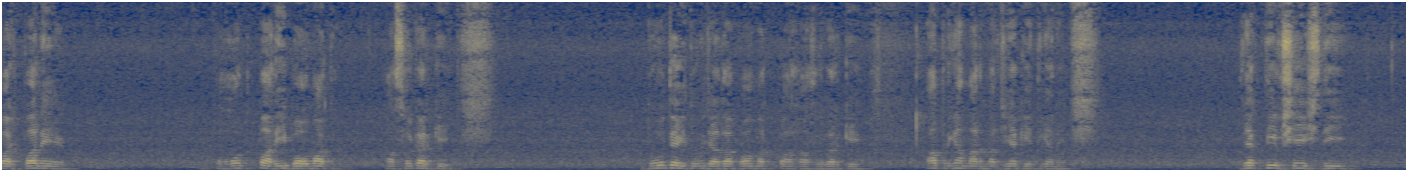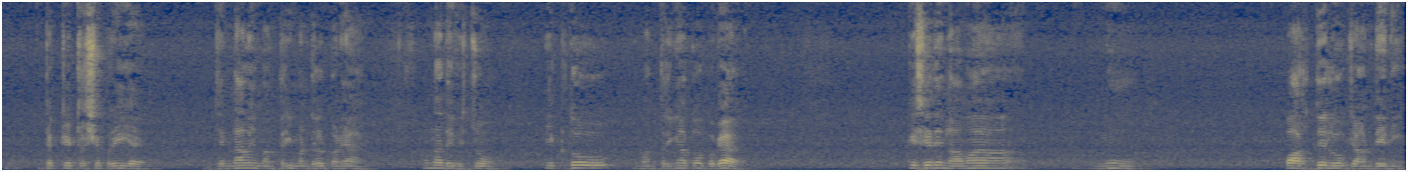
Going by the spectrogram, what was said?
ਭਾਜਪਾ ਨੇ ਬਹੁਤ ਭਾਰੀ ਬਹੁਮਤ ਹਾਸਲ ਕਰਕੇ, ਦੋ ਤਿਹਾਈ ਤੋਂ ਵੀ ਜ਼ਿਆਦਾ ਬਹੁਮਤ ਹਾਸਲ ਕਰਕੇ ਆਪਣੀਆਂ ਮਨਮਰਜ਼ੀਆਂ ਕੀਤੀਆਂ ਨੇ। ਵਿਅਕਤੀ ਵਿਸ਼ੇਸ਼ ਦੀ ਡਿਕਟੇਟਰਸ਼ਿਪ ਰਹੀ ਹੈ। ਜਿੰਨਾ ਵੀ ਮੰਤਰੀ ਮੰਡਲ ਬਣਿਆ ਹੈ ਉਹਨਾਂ ਦੇ ਵਿੱਚੋਂ ਇੱਕ ਦੋ ਮੰਤਰੀਆਂ ਤੋਂ ਬਗੈਰ ਕਿਸੇ ਦੇ ਨਾਵਾਂ ਨੂੰ ਭਾਰਤ ਦੇ ਲੋਕ ਜਾਣਦੇ ਨਹੀਂ,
